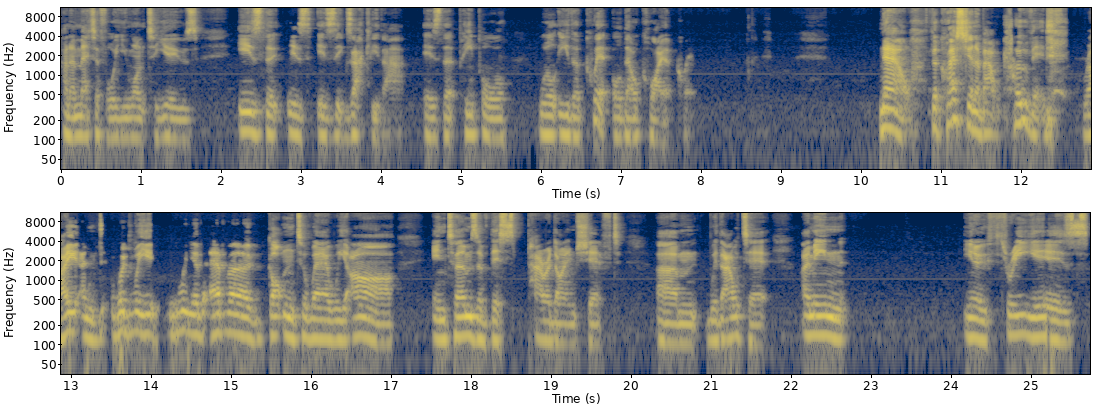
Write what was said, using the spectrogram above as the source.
kind of metaphor you want to use is that is is exactly that is that people will either quit or they'll quiet quit. Now the question about covid right? And would we would we have ever gotten to where we are in terms of this paradigm shift um, without it i mean you know three years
